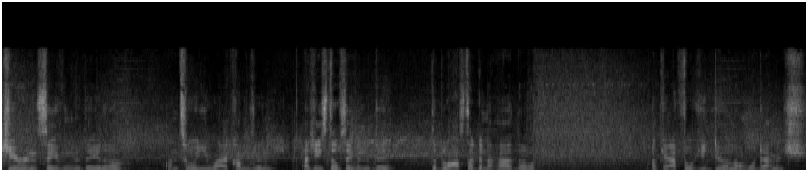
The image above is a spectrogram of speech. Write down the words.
Jiren saving the day though, until UI comes in. Actually, still saving the day. The blasts are gonna hurt though. Okay, I thought he'd do a lot more damage.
